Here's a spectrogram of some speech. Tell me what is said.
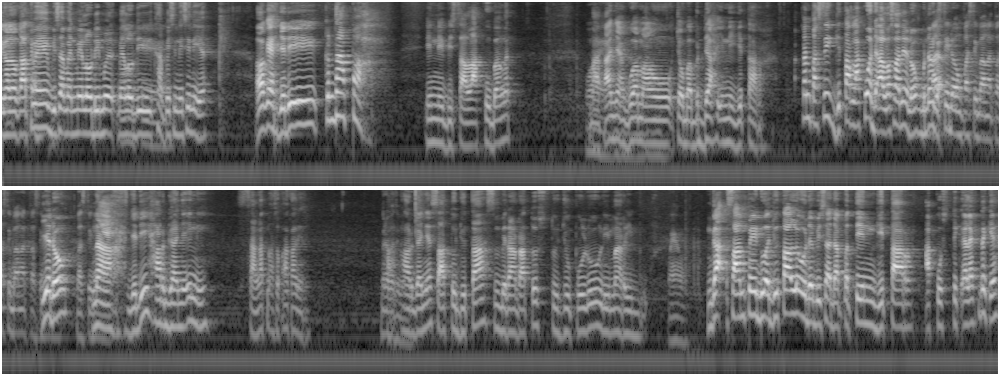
kalau Cutway bisa main melodi melodi sampai sini-sini ya. Oke, jadi kenapa ini bisa laku banget? Makanya gua mau coba bedah ini gitar. Kan pasti gitar laku ada alasannya dong, bener nggak? Pasti dong, pasti banget, pasti banget, pasti. Iya banget. dong. Pasti. Nah, jadi harganya ini sangat masuk akal ya. banget. berapa tuh? Harganya satu juta sembilan ratus tujuh puluh lima ribu. Wow. Nggak sampai 2 juta lo udah bisa dapetin gitar akustik elektrik ya.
